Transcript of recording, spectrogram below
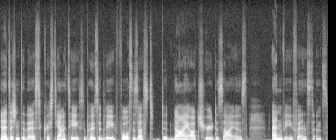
In addition to this, Christianity supposedly forces us to deny our true desires, envy, for instance.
